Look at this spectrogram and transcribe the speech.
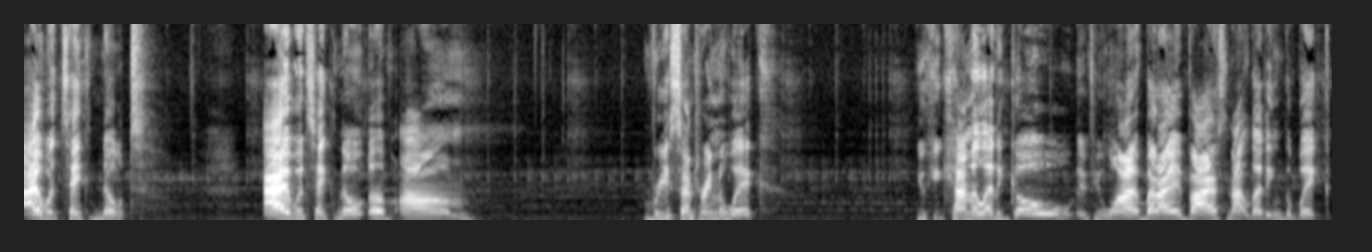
I would take note I would take note of um recentering the wick. You can kind of let it go if you want, but I advise not letting the wick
